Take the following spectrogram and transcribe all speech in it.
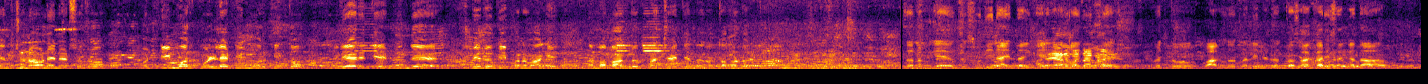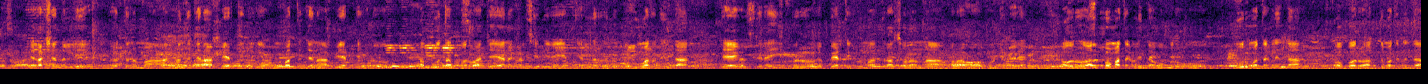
ಏನು ಚುನಾವಣೆ ನಡೆಸಿದ್ರು. ಒಂದು ಟೀಮ್ ವರ್ಕ್ ಒಳ್ಳೆ ಟೀಮ್ ವರ್ಕ್ ಇತ್ತು. ಇದೇ ರೀತಿ ಮುಂದೆ ಅಭಿವೃದ್ಧಿ ಪರವಾಗಿ ನಮ್ಮ ಬಾಗ್ಲೂರು ಪಂಚಾಯತಿಯನ್ನು ನಾವು ತಗೊಂಡು ಇದು ನಮಗೆ ಒಂದು ಸುದಿನ ಇದ್ದಂಗೆ ಇವತ್ತು ಬಾಗ್ಲೂರಿನಲ್ಲಿ ನಡೆದಂಥ ಸಹಕಾರಿ ಸಂಘದ ಎಲೆಕ್ಷನ್ನಲ್ಲಿ ಇವತ್ತು ನಮ್ಮ ಹನ್ನೊಂದು ಜನ ಅಭ್ಯರ್ಥಿಗಳಿಗೆ ಒಂಬತ್ತು ಜನ ಅಭ್ಯರ್ಥಿಗಳು ಅಭೂತಪೂರ್ವ ಜಯನ ಗಳಿಸಿದ್ದೀವಿ ಎಲ್ಲರೂ ಬಹುಮತದಿಂದ ಜಯ ಗಳಿಸಿದರೆ ಇಬ್ಬರು ಅಭ್ಯರ್ಥಿಗಳು ಮಾತ್ರ ಸೋಲನ್ನು ಪರಾಭವಗೊಂಡಿದ್ದಾರೆ. ಅವರು ಅಲ್ಪ ಮತಗಳಿಂದ ಒಬ್ಬರು ನೂರು ಮತಗಳಿಂದ ಒಬ್ಬರು ಹತ್ತು ಮತಗಳಿಂದ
